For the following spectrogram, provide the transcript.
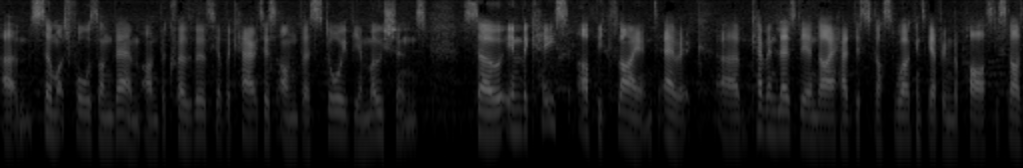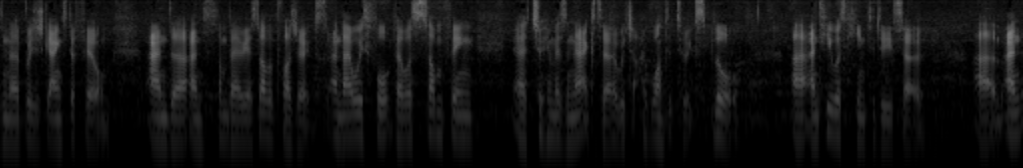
Um, so much falls on them, on the credibility of the characters, on the story, the emotions. So in the case of the client, Eric, um, Kevin Leslie and I had discussed working together in the past. He starred in a British gangster film and, uh, and some various other projects. And I always thought there was something uh, to him as an actor which I wanted to explore. Uh, and he was keen to do so. Um, and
